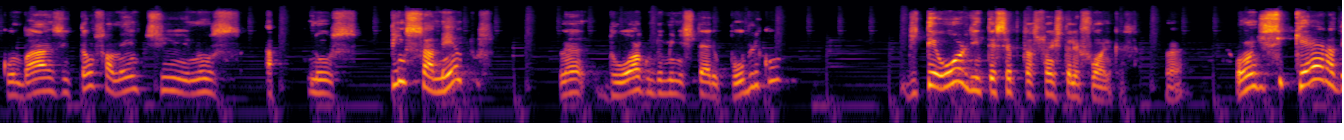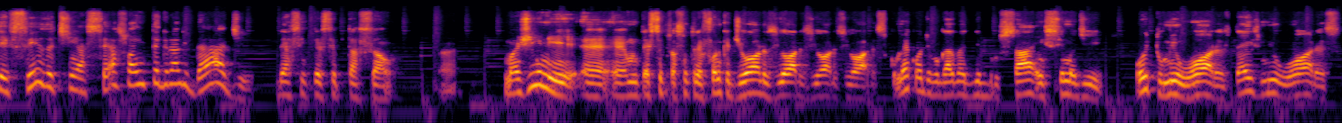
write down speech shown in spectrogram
com base tão somente nos, nos pensamentos né, do órgão do Ministério Público de teor de interceptações telefônicas, né, onde sequer a defesa tinha acesso à integralidade dessa interceptação. Né. Imagine é, é, uma interceptação telefônica de horas e horas e horas e horas. Como é que o advogado vai debruçar em cima de 8 mil horas, 10 mil horas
